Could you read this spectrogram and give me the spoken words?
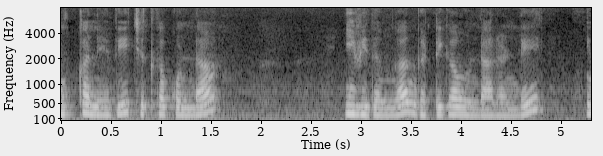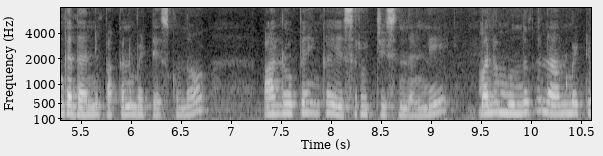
ముక్క అనేది చితకకుండా ఈ విధంగా గట్టిగా ఉండాలండి. ఇంకా దాన్ని పక్కన పెట్టేసుకుందాం. ఆ లోపే ఇంకా ఎసరు వచ్చేసిందండి. మనం ముందుగా నానబెట్టి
